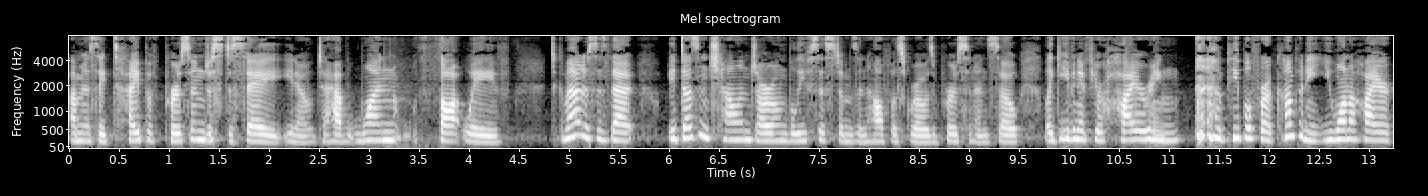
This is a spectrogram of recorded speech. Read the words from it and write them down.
i'm going to say type of person just to say you know to have one thought wave to come at us is that it doesn't challenge our own belief systems and help us grow as a person and so like even if you're hiring people for a company you want to hire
